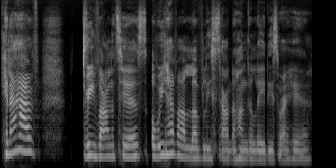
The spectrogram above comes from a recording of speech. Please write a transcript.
Can I have three volunteers? Oh, we have our lovely Sound of Hunger ladies right here.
